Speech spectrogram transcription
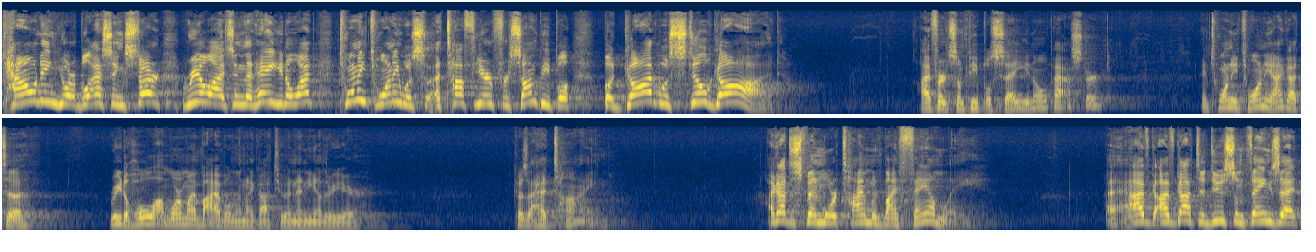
counting your blessings. Start realizing that, hey, you know what? 2020 was a tough year for some people, but God was still God. I've heard some people say, you know, Pastor, in 2020, I got to read a whole lot more of my Bible than I got to in any other year because I had time. I got to spend more time with my family. I've, I've got to do some things that,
